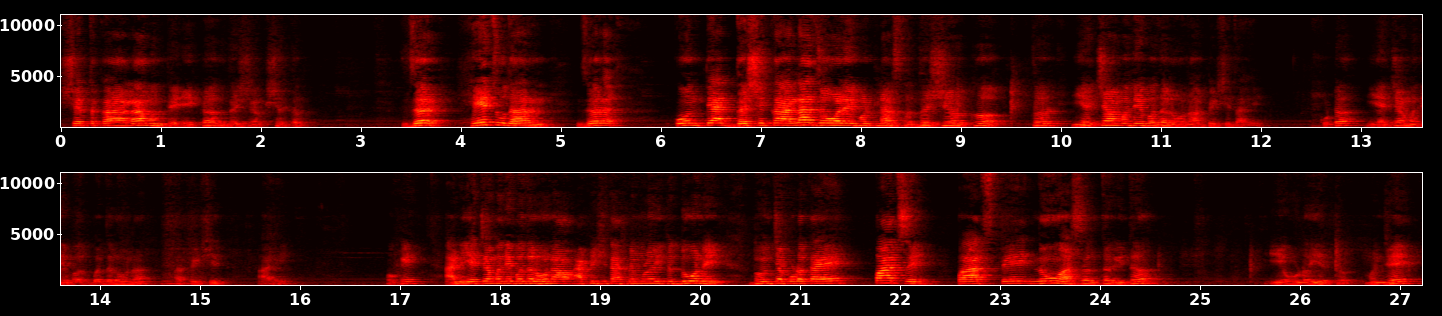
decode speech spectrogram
शतकाला म्हणते एकक दशक शतक. जर हेच उदाहरण जर कोणत्या दशकाला जवळ आहे म्हटलं असतं दशक तर याच्यामध्ये बदल होणं अपेक्षित आहे. कुठं? याच्यामध्ये बदल होणं अपेक्षित आहे. ओके? आणि याच्यामध्ये बदल होणं अपेक्षित असल्यामुळे इथं दोन आहे. दोनच्या पुढं काय आहे? पाच आहे. पाच ते नऊ असेल तर इथं एवढं येतं. म्हणजे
